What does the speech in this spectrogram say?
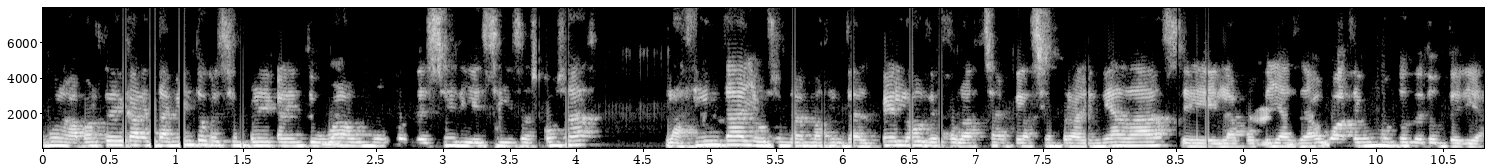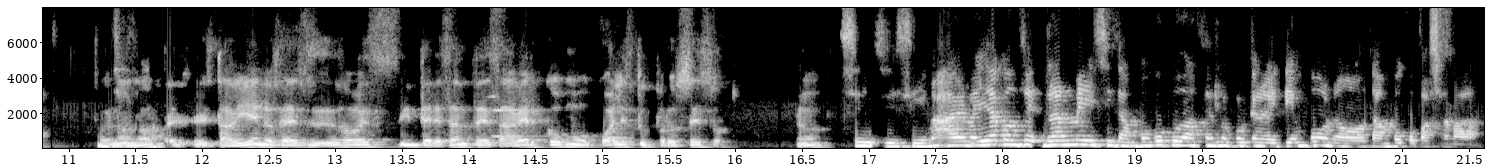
Bueno, aparte del calentamiento, que siempre caliento igual, un montón de series y esas cosas. La cinta, llevo siempre la cinta del pelo, dejo las chanclas siempre alineadas, eh, las botellas de agua, tengo un montón de tonterías. Bueno, no, está bien, o sea, eso es interesante saber cómo, cuál es tu proceso, ¿no? Sí, sí, sí. A ver, me voy a concentrarme y si tampoco puedo hacerlo porque no hay tiempo, no, tampoco pasa nada.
